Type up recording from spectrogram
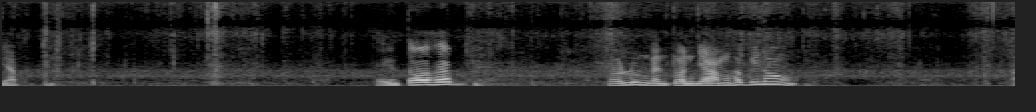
หยับไปกันต่อครับ เรารุ่นกันตอนย้ำครับพี่น้องไป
